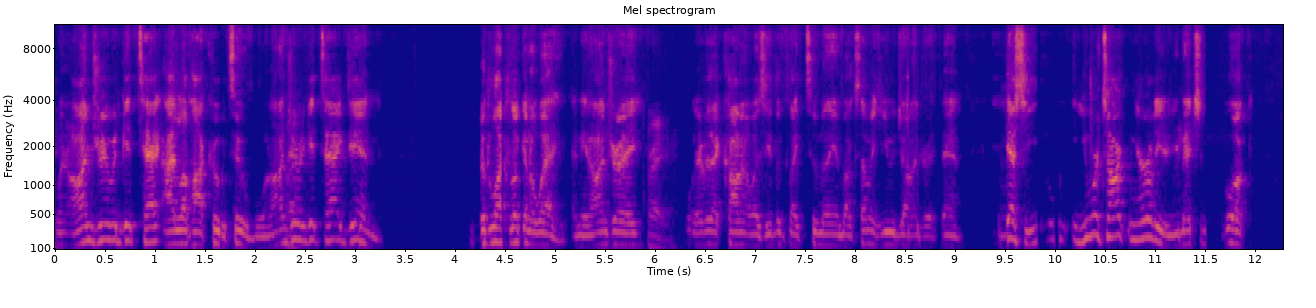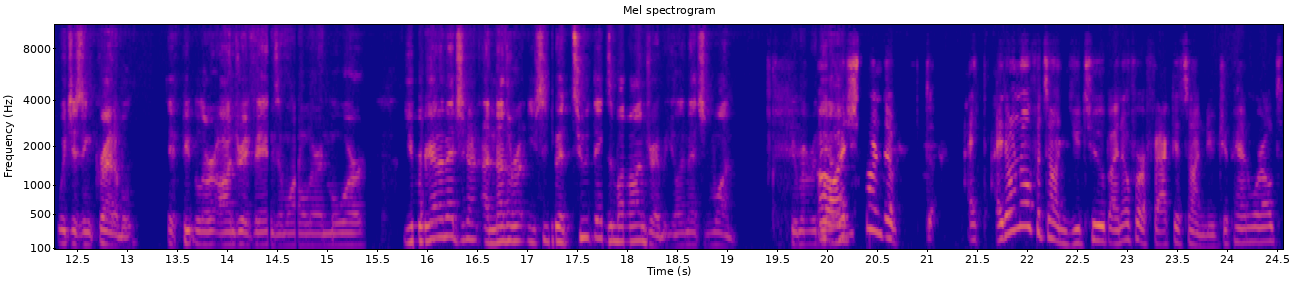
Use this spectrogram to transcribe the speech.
When Andre would get tagged, I love Haku too. But when Andre right. would get tagged in, good luck looking away. I mean, Andre, right. whatever that comment was, he looked like two million bucks. I'm a huge Andre fan. Jesse, you were talking earlier. You mentioned the book, which is incredible. If people are Andre fans and want to learn more, you were going to mention another. You said you had two things about Andre, but you only mentioned one. Do you remember? oh, other? I just wanted to. I, I don't know if it's on YouTube. I know for a fact it's on New Japan World.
